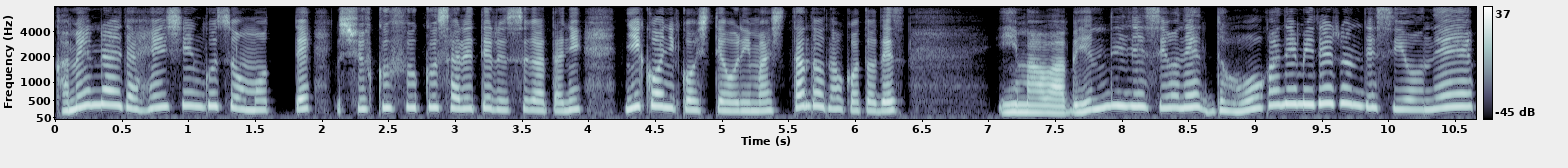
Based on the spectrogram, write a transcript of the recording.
仮面ライダー変身グッズを持って祝福されてる姿にニコニコしておりましたとのことです。今は便利ですよね。動画で見れるんですよね。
